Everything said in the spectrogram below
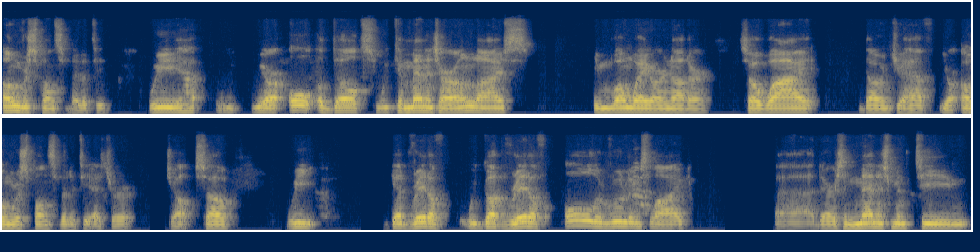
Own responsibility. We we are all adults. We can manage our own lives in one way or another. So why don't you have your own responsibility at your job? So we get rid of we got rid of all the rulings like uh, there's a management team,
